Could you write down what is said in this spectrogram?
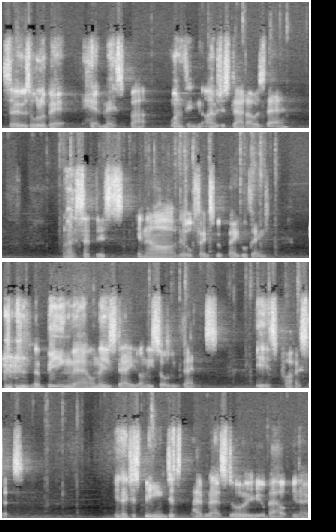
So it was all a bit hit and miss. But one thing, I was just glad I was there. I said this in our little Facebook bagel thing that being there on these days, on these sort of events, is priceless you know, just being, just having that story about, you know,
